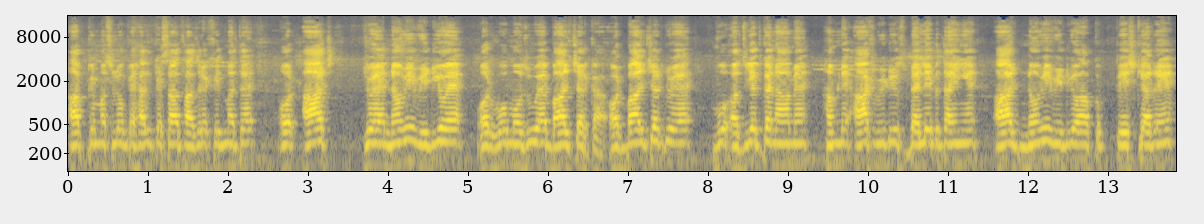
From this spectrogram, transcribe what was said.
आपके मसलों के हल के साथ हाजिर खिदमत है और आज जो है नौवीं वीडियो है और वो मौजू है बालचर का। और बालचर जो है वो अजियत का नाम है। हमने आठ वीडियोस पहले बताई हैं। आज नौवीं वीडियो आपको पेश कर रहे हैं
